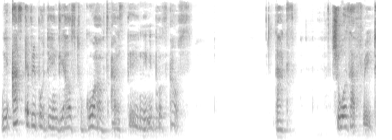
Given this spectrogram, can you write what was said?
We, asked everybody in the house to go out and stay in anybody's house. That she was afraid.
